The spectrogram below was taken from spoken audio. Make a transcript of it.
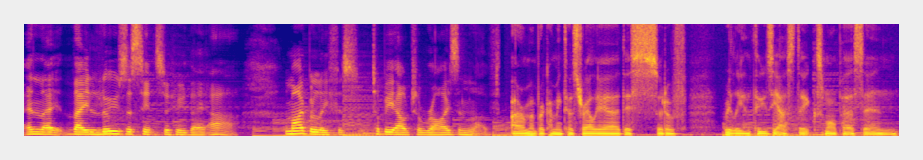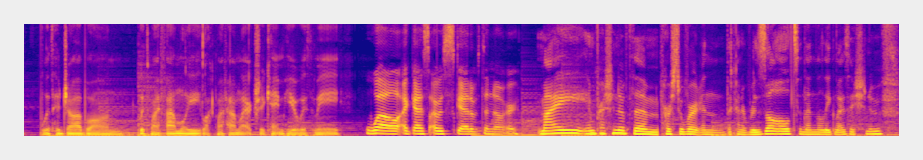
and they, they lose a sense of who they are. My belief is to be able to rise in love. I remember coming to Australia, this sort of really enthusiastic small person with hijab on, with my family. Like, my family actually came here with me. Well, I guess I was scared of the no. My impression of the postal vote and the kind of result and then the legalization of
